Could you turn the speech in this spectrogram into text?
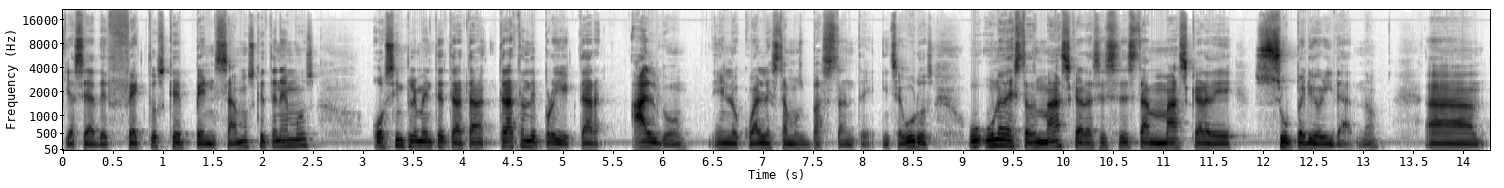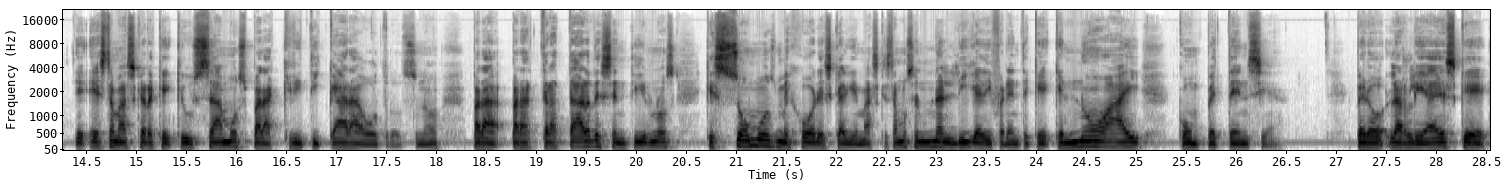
ya sea defectos que pensamos que tenemos o simplemente tratan de proyectar algo en lo cual estamos bastante inseguros. Una de estas máscaras es esta máscara de superioridad, ¿no? E, esta máscara que, usamos para criticar a otros, ¿no? Para, para tratar de sentirnos que somos mejores que alguien más, que estamos en una liga diferente, que, que no hay competencia. Pero la realidad es que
